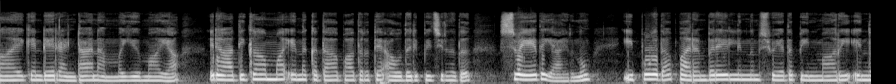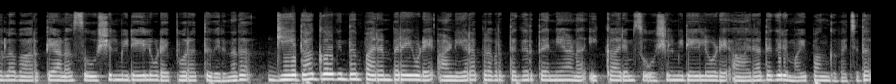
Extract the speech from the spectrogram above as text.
നായകന്റെ രണ്ടാം അമ്മയുമായ രാധിക അമ്മ എന്ന കഥാപാത്രത്തെ അവതരിപ്പിച്ചിരുന്നത് ശ്വേതയായിരുന്നു. ഇപ്പോഴത്തെ പരമ്പരയിൽ നിന്നും ശ്വേത പിന്മാറി എന്നുള്ള വാർത്തയാണ് സോഷ്യൽ മീഡിയയിലൂടെ പുറത്തു വരുന്നത്. ഗീതാ ഗോവിന്ദം പരമ്പരയുടെ അണിയറ പ്രവർത്തകർ തന്നെയാണ് ഇക്കാര്യം സോഷ്യൽ മീഡിയയിലൂടെ ആരാധകരുമായി പങ്കുവച്ചത്.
